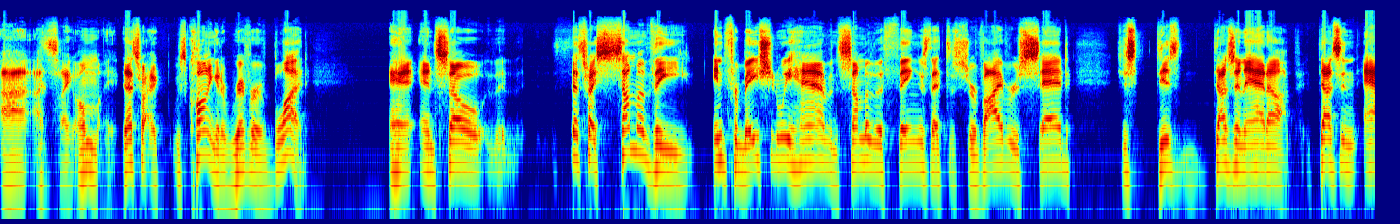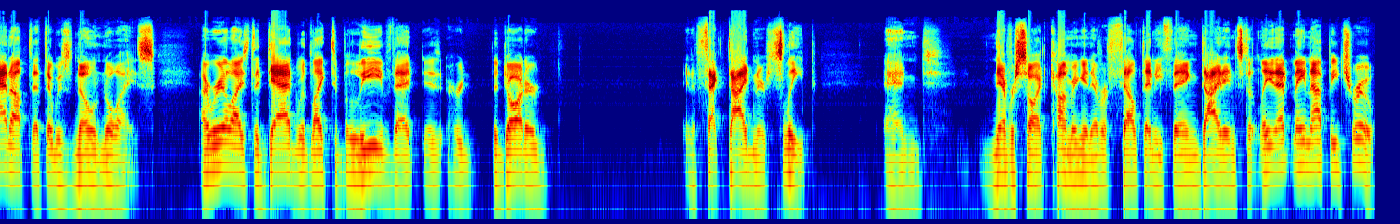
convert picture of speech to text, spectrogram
uh, I was like, oh my, that's why I was calling it a river of blood. And, and so that's why some of the information we have and some of the things that the survivors said just dis- doesn't add up. It doesn't add up that there was no noise. I realized the dad would like to believe that uh, her the daughter, in effect, died in her sleep, and never saw it coming and never felt anything. Died instantly. That may not be true.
